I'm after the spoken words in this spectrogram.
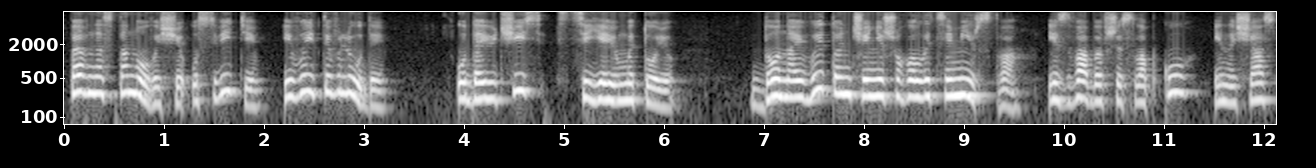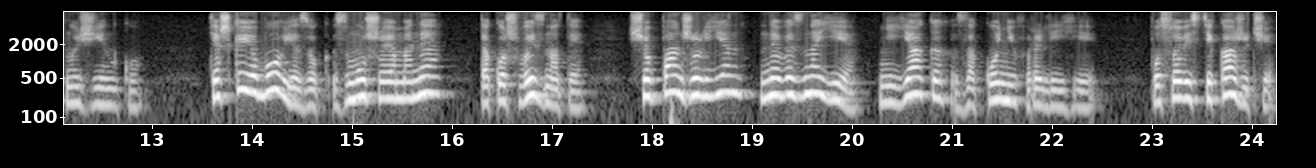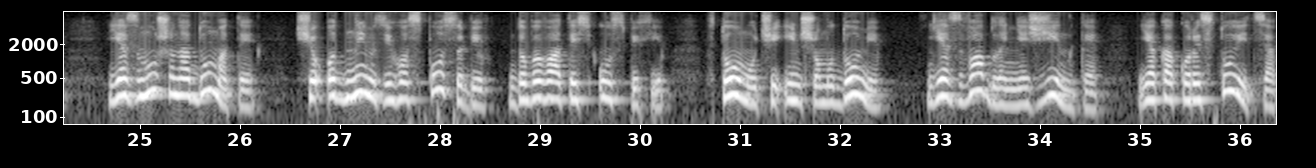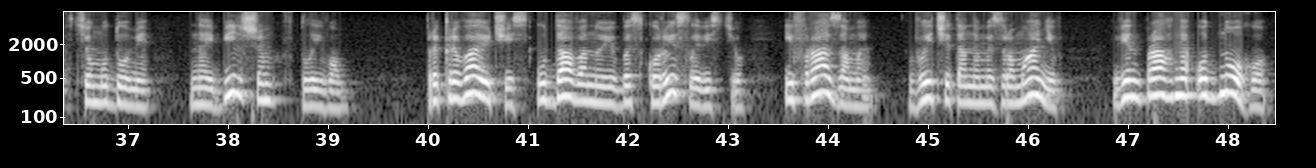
певне становище у світі і вийти в люди, удаючись з цією метою до найвитонченішого лицемірства і звабивши слабку і нещасну жінку. Тяжкий обов'язок змушує мене також визнати, що пан Жульєн не визнає ніяких законів релігії. По совісті кажучи, я змушена думати, що одним з його способів добиватись успіхів в тому чи іншому домі є зваблення жінки, яка користується в цьому домі найбільшим впливом. Прикриваючись удаваною безкорисливістю і фразами, вичитаними з романів, він прагне одного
